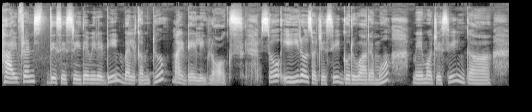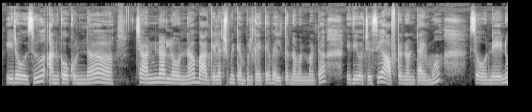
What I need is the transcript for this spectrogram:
Hi friends this is Sridevi Reddy welcome to my daily vlogs so ఈరోజు వచ్చేసి గురువారము. మేము వచ్చేసి ఇంకా ఈరోజు అనుకోకుండా చార్మినార్లో ఉన్న భాగ్యలక్ష్మి టెంపుల్కి అయితే వెళ్తున్నాం అనమాట ఇది వచ్చేసి ఆఫ్టర్నూన్ టైము. సో నేను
